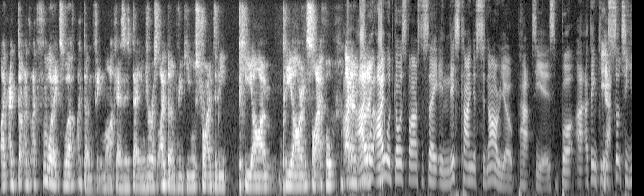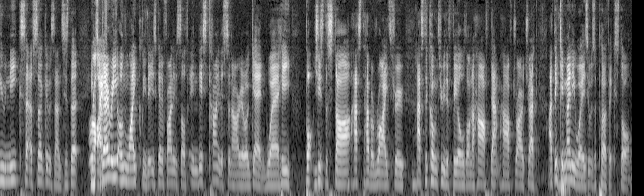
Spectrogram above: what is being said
Like I don't like for what it's worth, I don't think Marquez is dangerous. I don't think he was trying to be PR PR insightful. I don't. I, I, don't would, I would go as far as to say, in this kind of scenario, perhaps he is, but I, think Yeah. it's such a unique set of circumstances that it's very unlikely that he's going to find himself in this kind of scenario again, where he botches the start, has to have a ride through, has to come through the field on a half damp, half dry track. I think in many ways it was a perfect storm.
